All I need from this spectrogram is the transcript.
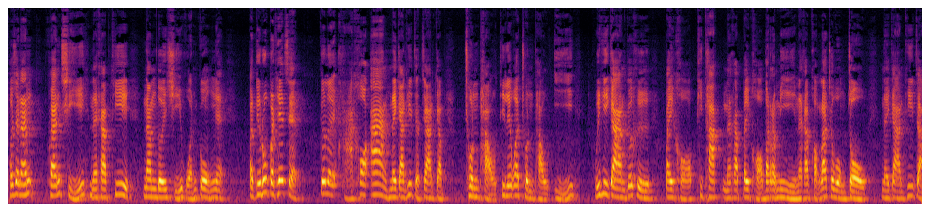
เพราะฉะนั้น แคว้นฉีนะครับที่นำโดยฉีหวนกงเนี่ยปฏิรูปประเทศเสร็จก็เลยหาข้ออ้างในการที่จัดการกับชนเผ่าที่เรียกว่าชนเผ่าอีวิธีการก็คือไปขอพิทักษ์นะครับ ไปขอบารมีนะครับของราชวงศ์โจวในการที่จะ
